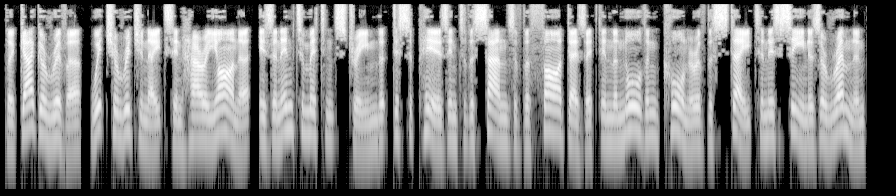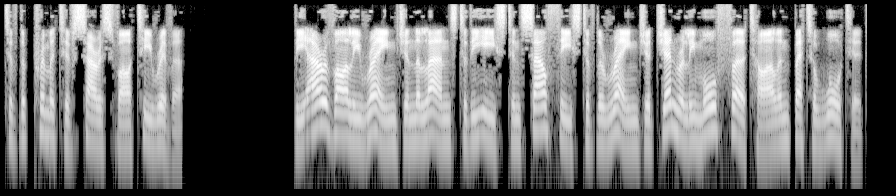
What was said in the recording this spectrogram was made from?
The Ghaggar River, which originates in Haryana, is an intermittent stream that disappears into the sands of the Thar Desert in the northern corner of the state and is seen as a remnant of the primitive Sarasvati River. The Aravalli Range and the lands to the east and southeast of the range are generally more fertile and better watered.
